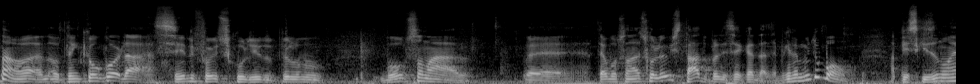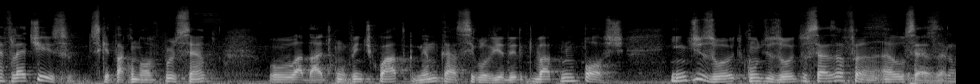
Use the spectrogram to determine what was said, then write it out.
Não, eu tenho que concordar. Se ele foi escolhido pelo Bolsonaro, é, até o Bolsonaro escolheu o Estado para ele ser candidato, porque ele é muito bom. A pesquisa não reflete isso. Diz que está com 9%, o Haddad com 24%, mesmo com a ciclovia dele que vai com um poste. E em 18, com 18, o César, Fran, é, o César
